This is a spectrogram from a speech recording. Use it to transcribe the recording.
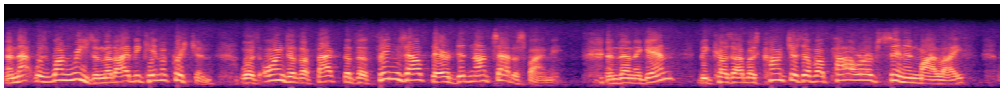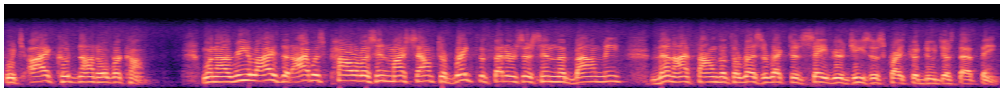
And that was one reason that I became a Christian, was owing to the fact that the things out there did not satisfy me. And then again, because I was conscious of a power of sin in my life which I could not overcome. When I realized that I was powerless in myself to break the fetters of sin that bound me, then I found that the resurrected Savior, Jesus Christ, could do just that thing.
